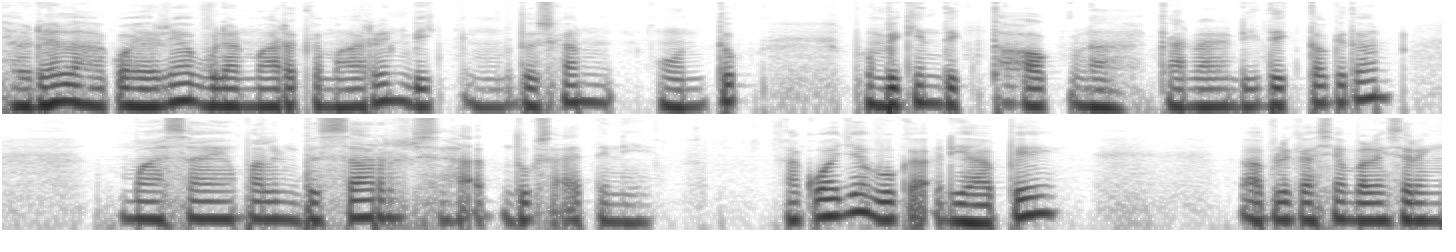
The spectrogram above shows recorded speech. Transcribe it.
ya udahlah aku akhirnya bulan Maret kemarin memutuskan untuk membuat TikTok. Nah, karena di TikTok itu kan masa yang paling besar saat untuk saat ini. Aku aja buka di HP aplikasi yang paling sering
